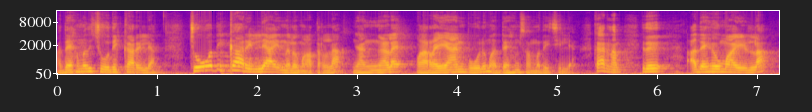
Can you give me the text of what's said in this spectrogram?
അദ്ദേഹം അത് ചോദിക്കാറില്ല. ചോദിക്കാറില്ല എന്നുള്ളത് മാത്രമല്ല ഞങ്ങളെ പറയാൻ പോലും അദ്ദേഹം സമ്മതിച്ചില്ല. കാരണം ഇത് അദ്ദേഹവുമായുള്ള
